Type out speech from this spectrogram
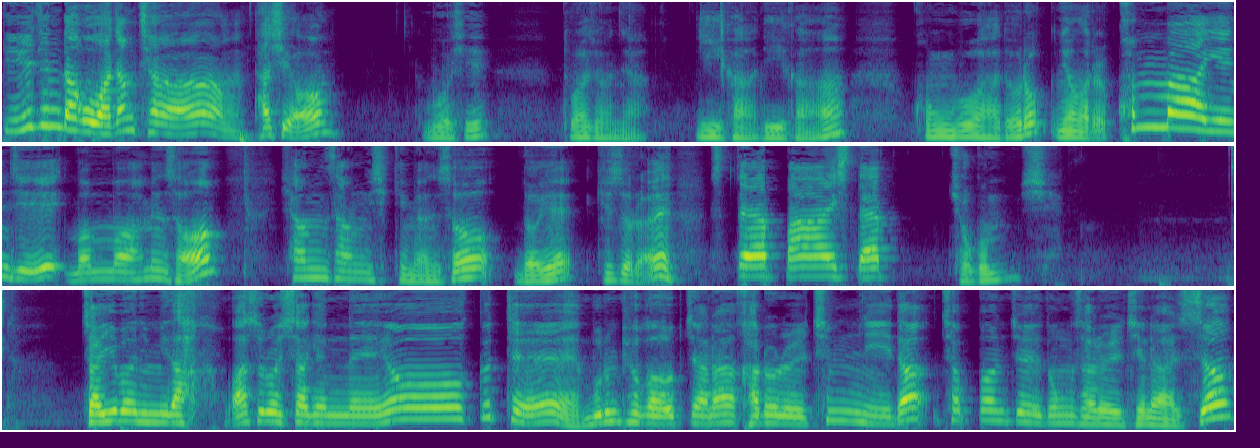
깨진다고 와장창. 다시요. 무엇이 도와주었냐? 네가 네가 공부하도록 영어를 콤마 ing 뭐뭐 하면서 향상시키면서 너의 기술을 스텝 바이 스텝 조금씩 자, 2번입니다. 왓으로 시작했네요. 끝에 물음표가 없잖아. 가로를 칩니다. 첫 번째 동사를 지나서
